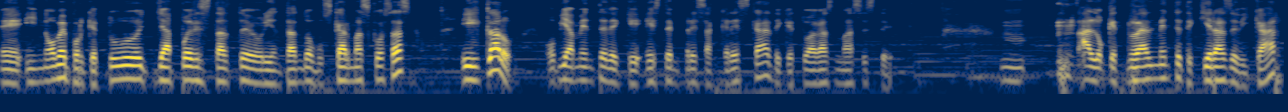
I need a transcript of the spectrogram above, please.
eh, innove porque tú ya puedes estarte orientando a buscar más cosas. Y claro, obviamente de que esta empresa crezca, de que tú hagas más este mm, a lo que realmente te quieras dedicar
